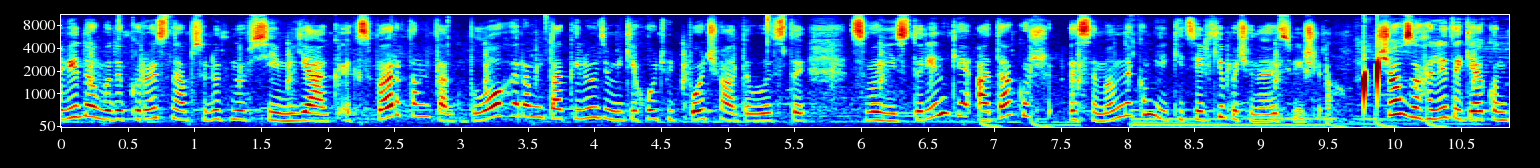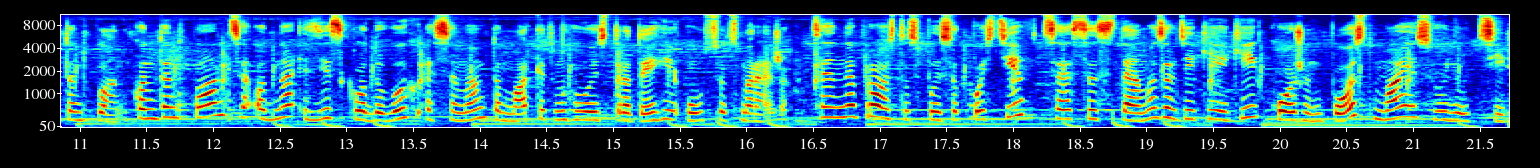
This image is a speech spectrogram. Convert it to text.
Це відео буде корисне абсолютно всім, як експертам, так блогерам, так і людям, які хочуть почати вести свої сторінки, а також СММникам, які тільки починають свій шлях. Що взагалі таке контент-план? Контент-план це одна зі складових СММ та маркетингової стратегії у соцмережах. Це не просто список постів, це система, завдяки якій кожен пост має свою ціль.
